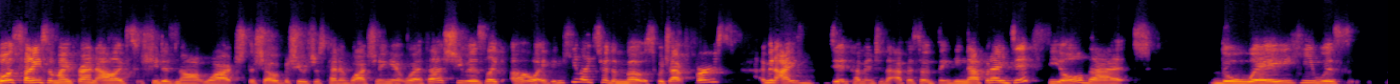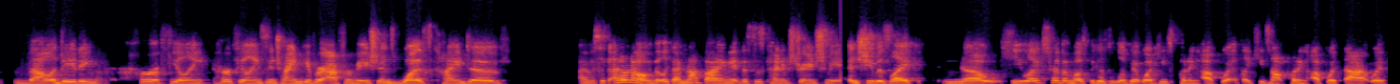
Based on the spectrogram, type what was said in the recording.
Well, it's funny. So my friend Alex, she does not watch the show, but she was just kind of watching it with us. She was like, "Oh, I think he likes her the most." Which at first, I mean, I did come into the episode thinking that, but I did feel that the way he was validating her feeling, her feelings, and trying to give her affirmations was kind of. I was like, I don't know, that like I'm not buying it. This is kind of strange to me. And she was like, No, he likes her the most because look at what he's putting up with. Like he's not putting up with that with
